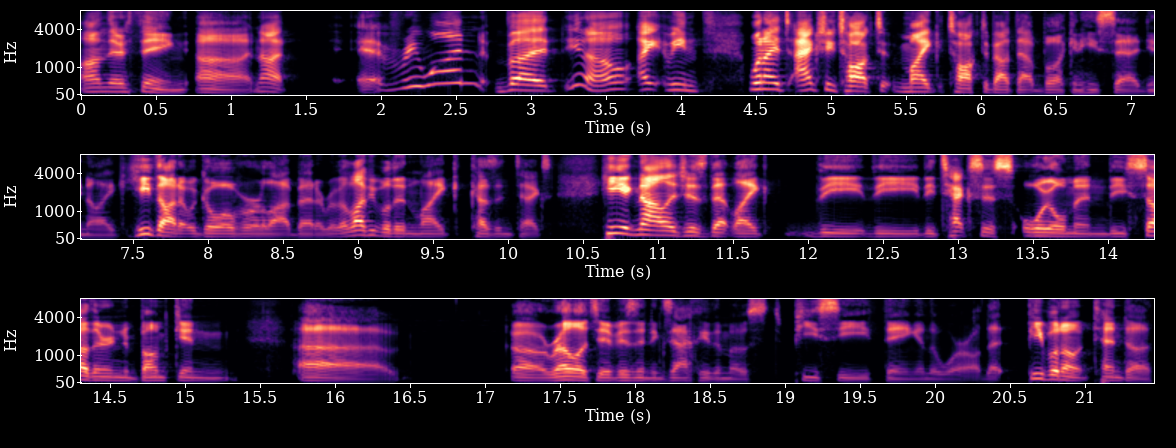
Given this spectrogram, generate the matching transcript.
on their thing. Uh, not everyone, but you know, I, I mean, when I actually talked, Mike talked about that book, and he said, you know, like he thought it would go over a lot better, but a lot of people didn't like Cousin Tex. He acknowledges that like the the the Texas oilman, the Southern bumpkin. Uh, uh, relative isn't exactly the most PC thing in the world. That people don't tend to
